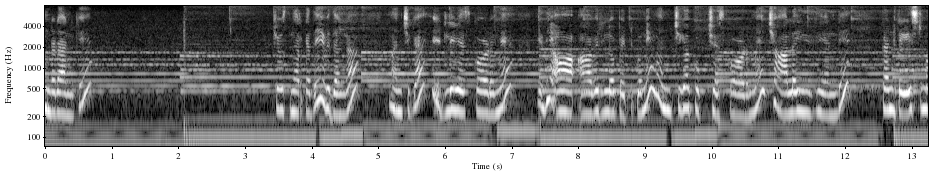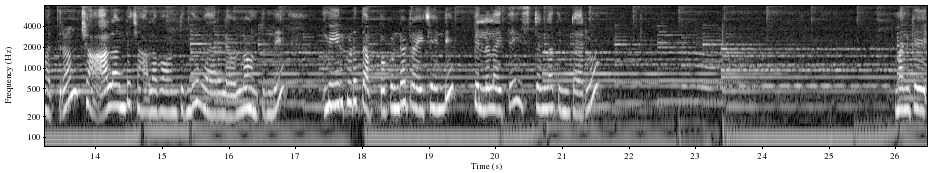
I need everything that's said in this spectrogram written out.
ఉండడానికి చూస్తున్నారు కదా ఈ విధంగా మంచిగా ఇడ్లీ వేసుకోవడమే. ఇది ఆవిరిలో పెట్టుకొని మంచిగా కుక్ చేసుకోవడమే చాలా ఈజీ అండి. కానీ టేస్ట్ మాత్రం చాలా అంటే చాలా బాగుంటుంది వేరే లెవెల్లో ఉంటుంది. మీరు కూడా తప్పకుండా ట్రై చేయండి. పిల్లలైతే ఇష్టంగా తింటారు. మనకి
